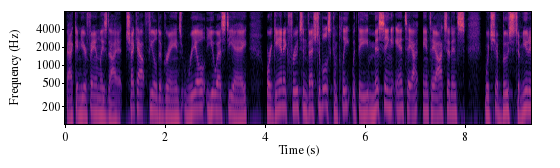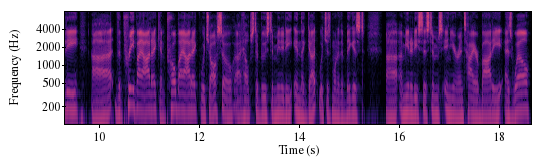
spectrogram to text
back into your family's diet, check out Field of Greens, real USDA, organic fruits and vegetables, complete with the missing anti- antioxidants, which boosts immunity, uh, the prebiotic and probiotic, which also uh, helps to boost immunity in the gut, which is one of the biggest uh, immunity systems in your entire body as well.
